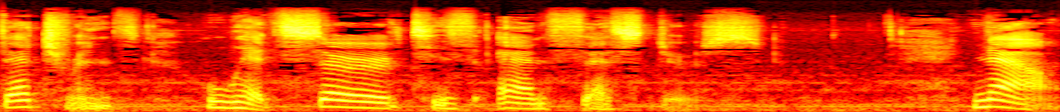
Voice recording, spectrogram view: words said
veterans who had served his ancestors. Now,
